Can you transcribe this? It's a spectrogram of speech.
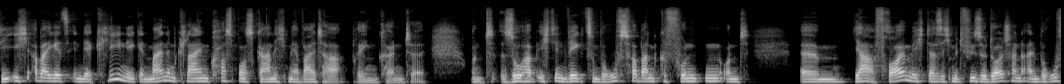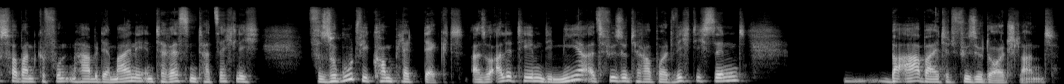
die ich aber jetzt in der Klinik, in meinem kleinen Kosmos gar nicht mehr weiterbringen könnte. Und so habe ich den Weg zum Berufsverband gefunden und ähm, ja, freue mich, dass ich mit Physio Deutschland einen Berufsverband gefunden habe, der meine Interessen tatsächlich so gut wie komplett deckt. Also alle Themen, die mir als Physiotherapeut wichtig sind, bearbeitet Physio Deutschland.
